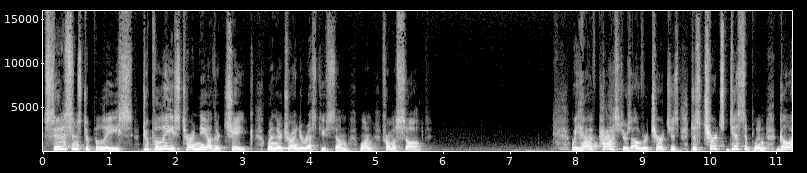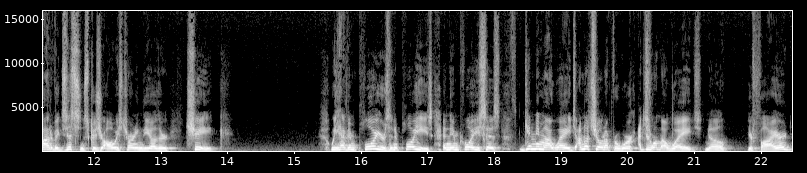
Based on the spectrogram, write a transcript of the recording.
Citizens to police. Do police turn the other cheek when they're trying to rescue someone from assault? We have pastors over churches. Does church discipline go out of existence because you're always turning the other cheek? We have employers and employees, and the employee says, Give me my wage. I'm not showing up for work. I just want my wage. No, you're fired.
